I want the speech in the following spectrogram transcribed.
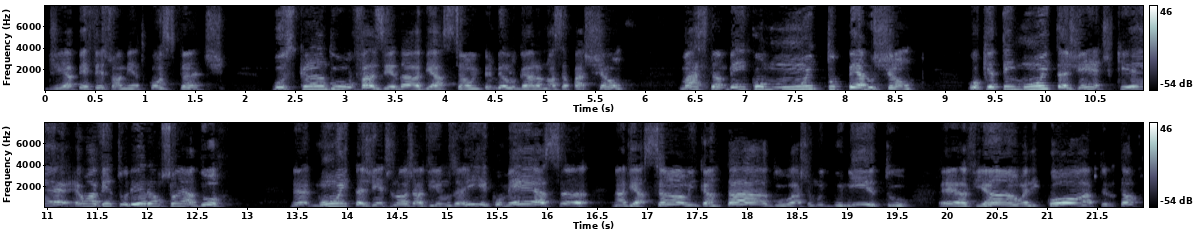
de aperfeiçoamento constante, buscando fazer da aviação, em primeiro lugar, a nossa paixão, mas também com muito pé no chão, porque tem muita gente que é, é um aventureiro, é um sonhador. Né? Muita gente nós já vimos aí, começa na aviação, encantado, acha muito bonito, é, avião, helicóptero tal,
